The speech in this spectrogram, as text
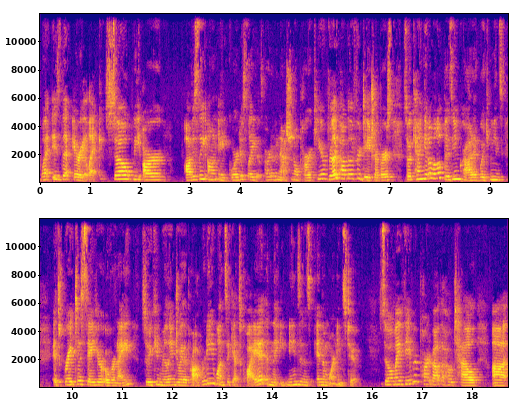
What is the area like? So we are obviously on a gorgeous lake that's part of a national park here. Really popular for day trippers, so it can get a little busy and crowded, which means it's great to stay here overnight so you can really enjoy the property once it gets quiet in the evenings and in the mornings too. So my favorite part about the hotel, uh,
